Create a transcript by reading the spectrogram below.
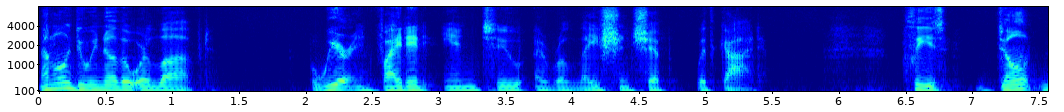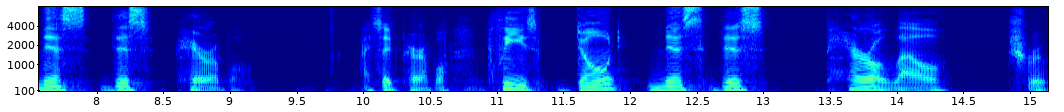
Not only do we know that we're loved, but we are invited into a relationship with God. Please don't miss this parable. I said parable. Please don't miss this parallel truth.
